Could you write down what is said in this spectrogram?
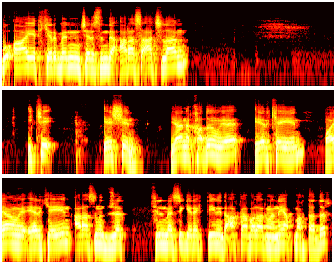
bu ayet-i kerimenin içerisinde arası açılan iki eşin yani kadın ve erkeğin, bayan ve erkeğin arasını düzeltilmesi gerektiğini de akrabalarına ne yapmaktadır?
